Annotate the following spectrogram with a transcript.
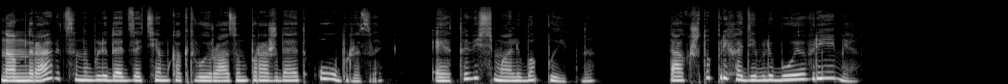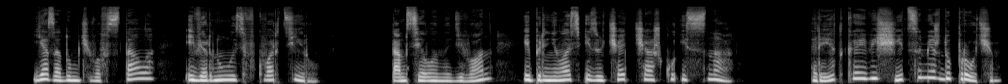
Нам нравится наблюдать за тем, как твой разум порождает образы, это весьма любопытно. Так что приходи в любое время. Я задумчиво встала и вернулась в квартиру. Там села на диван и принялась изучать чашку из сна. Редкая вещица, между прочим.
